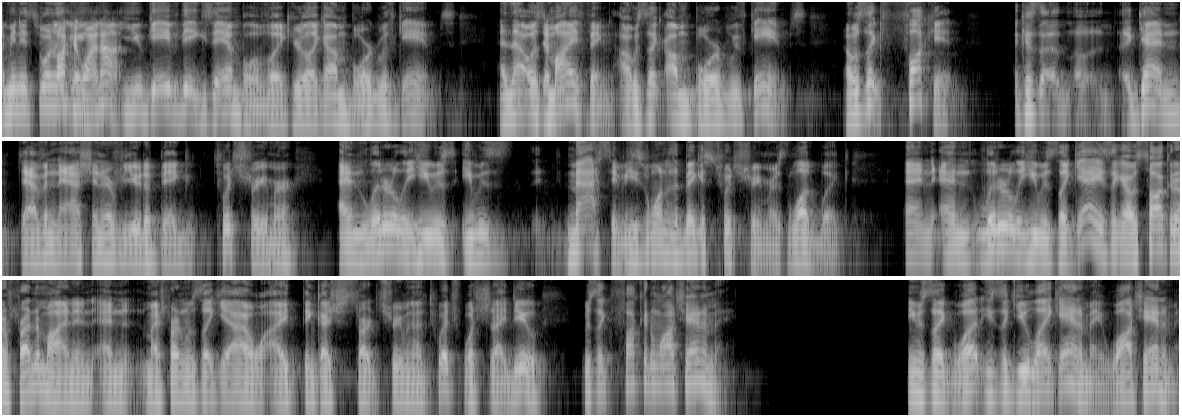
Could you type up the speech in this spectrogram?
I mean, it's one of Fuck it, you, why not? You gave the example of like you're like I'm bored with games, and that was Yep. my thing. I was like I'm bored with games. I was like fuck it, because uh, again, Devin Nash interviewed a big Twitch streamer, and literally he was he was massive. He's one of the biggest Twitch streamers, Ludwig. And and literally he was like, yeah, he's like, I was talking to a friend of mine, and and my friend was like, yeah, I think I should start streaming on Twitch. What should I do? He was like, fucking watch anime. He was like, what? He's like, you like anime? Watch anime.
